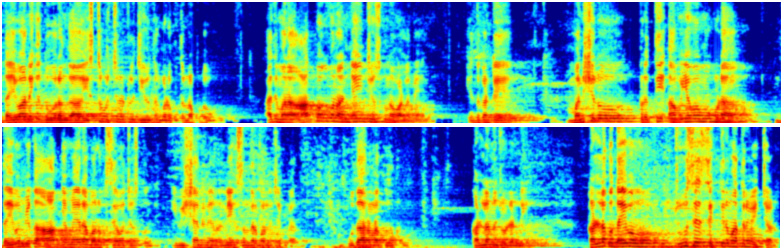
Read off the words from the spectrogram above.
దైవానికి దూరంగా ఇష్టం వచ్చినట్లు జీవితం గడుపుతున్నప్పుడు అది మన ఆత్మకు మనం అన్యాయం చేసుకున్న వాళ్ళమే. ఎందుకంటే మనిషిలో ప్రతి అవయవము కూడా దైవం యొక్క ఆజ్ఞ మేర మనకు సేవ చేస్తుంది. ఈ విషయాన్ని నేను అనేక సందర్భాల్లో చెప్పాను. ఉదాహరణకు కళ్ళను చూడండి. కళ్ళకు దైవము చూసే శక్తిని మాత్రమే ఇచ్చాడు.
